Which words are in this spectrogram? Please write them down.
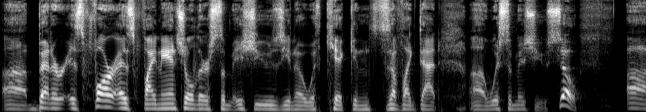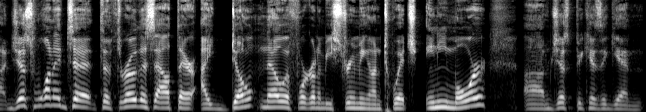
uh, better as far as financial. There's some issues, you know, with Kick and stuff like that, uh, with some issues. So, uh, just wanted to to throw this out there. I don't know if we're going to be streaming on Twitch anymore, um, just because again,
